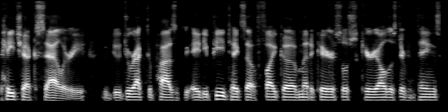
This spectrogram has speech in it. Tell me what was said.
paycheck salary. We do direct deposit. The ADP takes out FICA, Medicare, Social Security, all those different things,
